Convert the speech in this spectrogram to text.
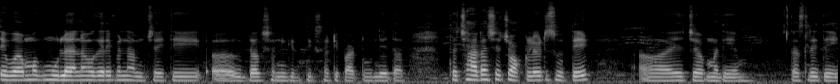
तेव्हा मग मुलांना वगैरे पण आमच्या इथे अ, कीर्तिकसाठी पाठवून देतात. तर छान असे चॉकलेट्स होते. ह्याच्यामध्ये कसले ते?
